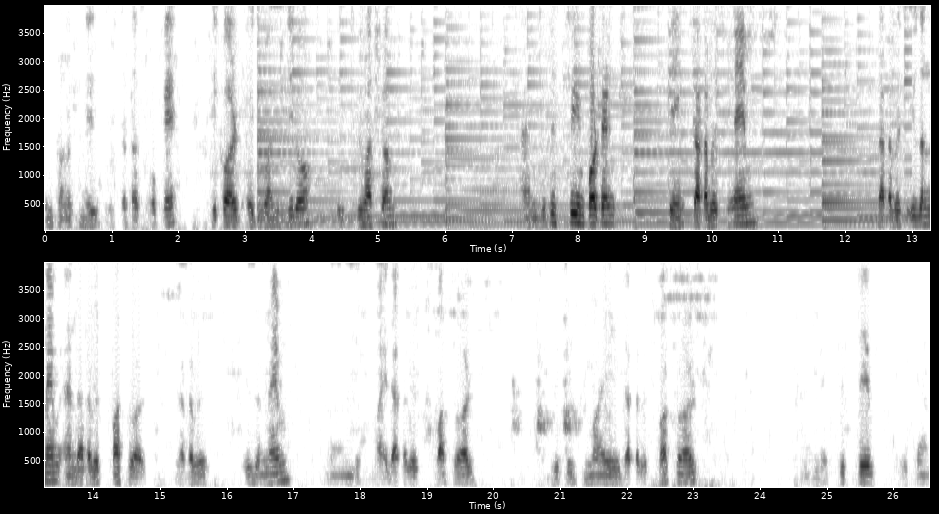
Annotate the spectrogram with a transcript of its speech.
information is status okay record 8.0 is version and this is three important thing database name database username and database password. Database username and my database password this is my database password. Next step you can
